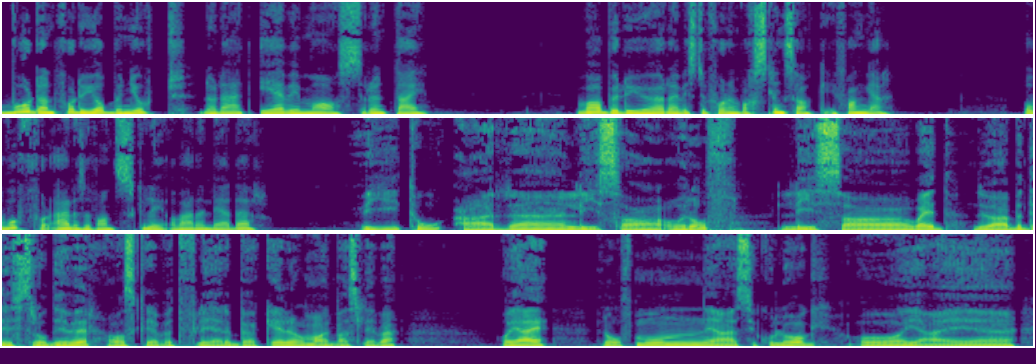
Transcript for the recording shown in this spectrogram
Hvordan får du jobben gjort når det er et evig mas rundt deg? Hva bør du gjøre hvis du får en varslingssak i fanget? Og hvorfor er det så vanskelig å være leder? Vi to er eh, Lisa og Rolf. Lisa Wade, du er bedriftsrådgiver og har skrevet flere bøker om arbeidslivet. Og jeg, Rolf Moen, jeg er psykolog, og jeg eh,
